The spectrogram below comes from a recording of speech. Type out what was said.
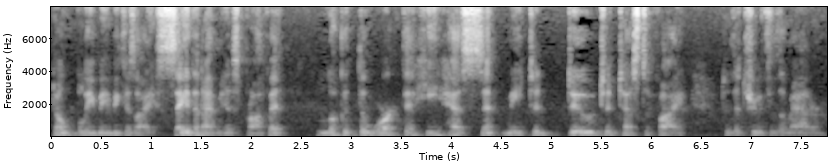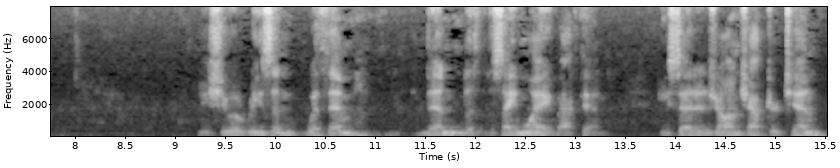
Don't believe me because I say that I'm his prophet. Look at the work that he has sent me to do to testify to the truth of the matter. Yeshua reasoned with them then the, the same way back then. He said in John chapter 10,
